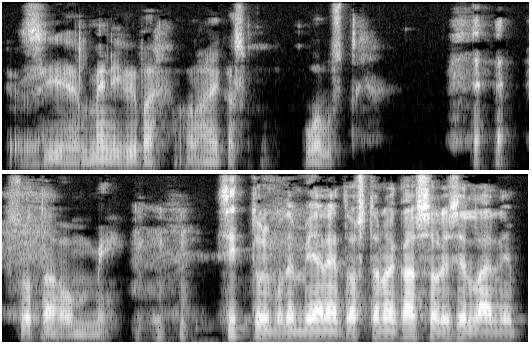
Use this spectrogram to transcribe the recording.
Kyllä. Siihen meni hyvä alhaikas puolustaja. Sotahommi. Sitten tuli muuten mieleen, tuosta noin kanssa oli sellainen, niin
